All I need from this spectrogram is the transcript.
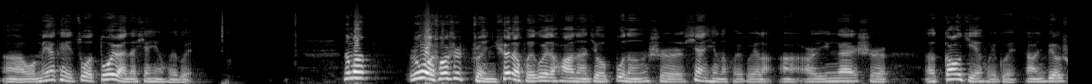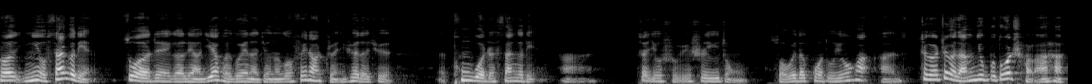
啊，我们也可以做多元的线性回归。那么，如果说是准确的回归的话呢，就不能是线性的回归了啊，而应该是呃高阶回归啊。你比如说，你有三个点。做这个两阶回归呢，就能够非常准确的去通过这三个点啊，这就属于是一种所谓的过度优化啊。这个这个咱们就不多扯了哈，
